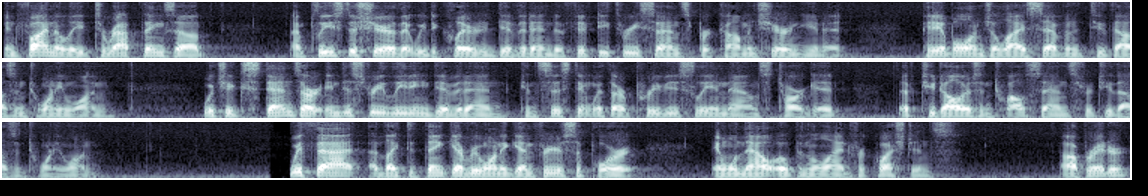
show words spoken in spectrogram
And finally, to wrap things up, I'm pleased to share that we declared a dividend of $0.53 per common share and unit payable on July 7, 2021, which extends our industry-leading dividend consistent with our previously announced target of $2.12 for 2021. With that, I'd like to thank everyone again for your support, and we'll now open the line for questions. Operator?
